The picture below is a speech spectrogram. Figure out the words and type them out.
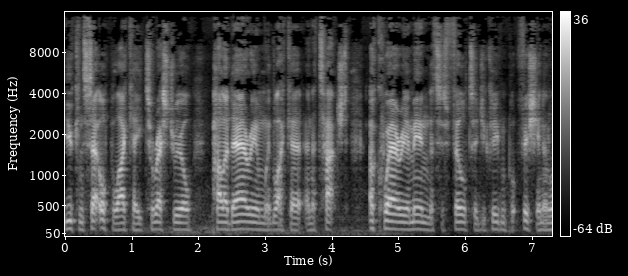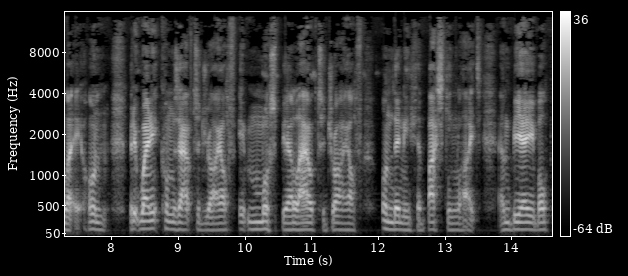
You can set up like a terrestrial paludarium with like a, an attached aquarium in that is filtered. You could even put fish in and let it hunt. But it, when it comes out to dry off, it must be allowed to dry off underneath a basking light and be able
